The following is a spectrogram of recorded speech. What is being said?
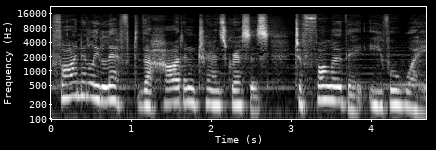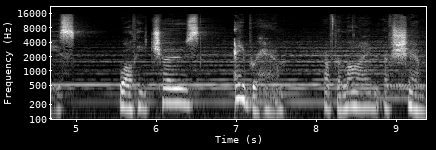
finally left the hardened transgressors to follow their evil ways, while he chose Abraham of the line of Shem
